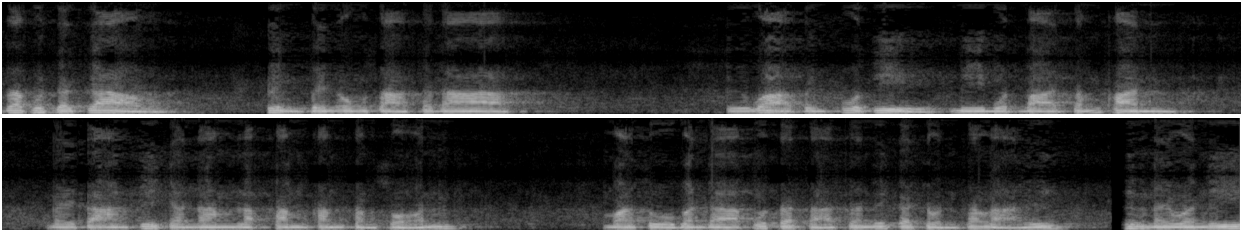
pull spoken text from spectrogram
พระพุทธเจ้า ซึ่งเป็นองค์ศาสดาถือว่าเป็นผู้ที่มีบทบาทสำคัญ ในการที่จะนำหลักธรรมคำสั่งสอน มาสู่บรรดาพุทธศาสนิกชนทั้งหลาย ซึ่งในวันนี้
